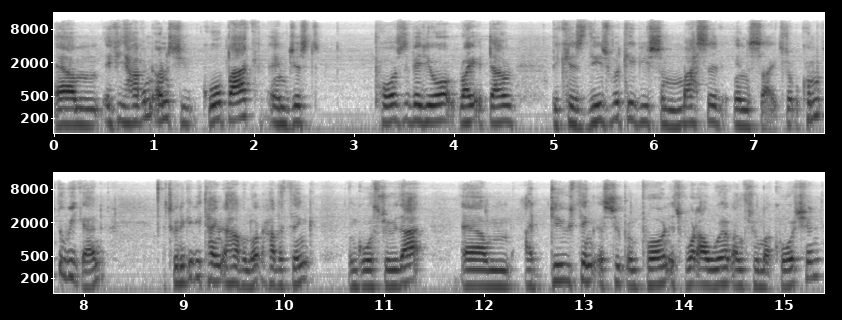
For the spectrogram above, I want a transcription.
Um, if you haven't, honestly, go back and just pause the video, write it down, because these will give you some massive insights. Look, we're coming up the weekend. It's going to give you time to have a look, have a think, and go through that. Um, I do think it's super important. It's what I work on through my coaching.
